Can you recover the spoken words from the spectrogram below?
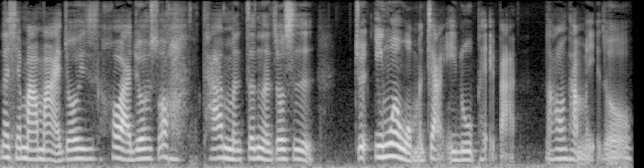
那些妈妈也就后来就会说，他们真的就是就因为我们这样一路陪伴，然后他们也就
